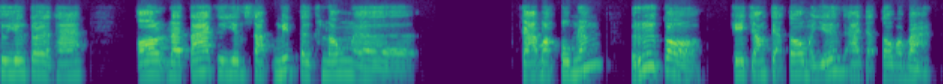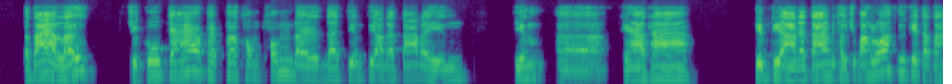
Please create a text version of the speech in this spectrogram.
គឺយើងត្រូវតែថា all data គឺយើង submit ទៅក្នុងការបោះពុំហ្នឹងឬក៏ គេចង់តាក់ទងមកយើងអាចតាក់ទងមកបានប៉ុន្តែឥឡូវជាគោលការណ៍ paper ធំធំដែលដែលទៀមទាអា data ដែលរៀងរៀងអឺគេហៅថាទៀមទាអា data វាត្រូវច្បាស់លាស់គឺគេថាថា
